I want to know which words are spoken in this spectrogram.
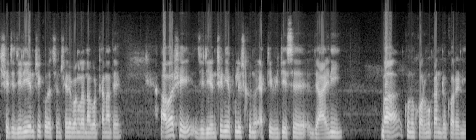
সেটি জিডি এন্ট্রি করেছেন শেরে বাংলা নগর থানাতে, আবার সেই জিডি এন্ট্রি নিয়ে পুলিশ কোনো অ্যাক্টিভিটিসে যায়নি বা কোনো কর্মকাণ্ড করেনি,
